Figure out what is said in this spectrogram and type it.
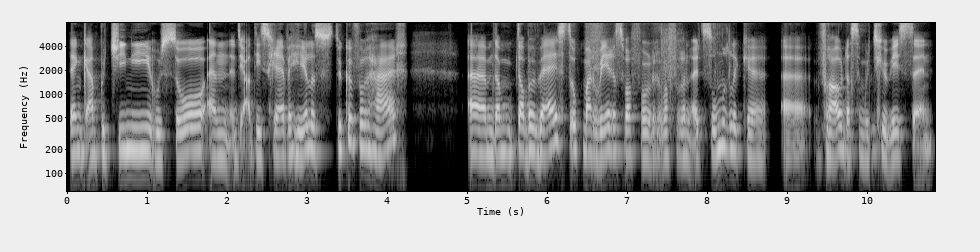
denk aan Puccini, Rousseau. En ja, die schrijven hele stukken voor haar. Um, dat, dat, bewijst ook maar weer eens wat voor, wat voor een uitzonderlijke uh, vrouw dat ze moet geweest zijn.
